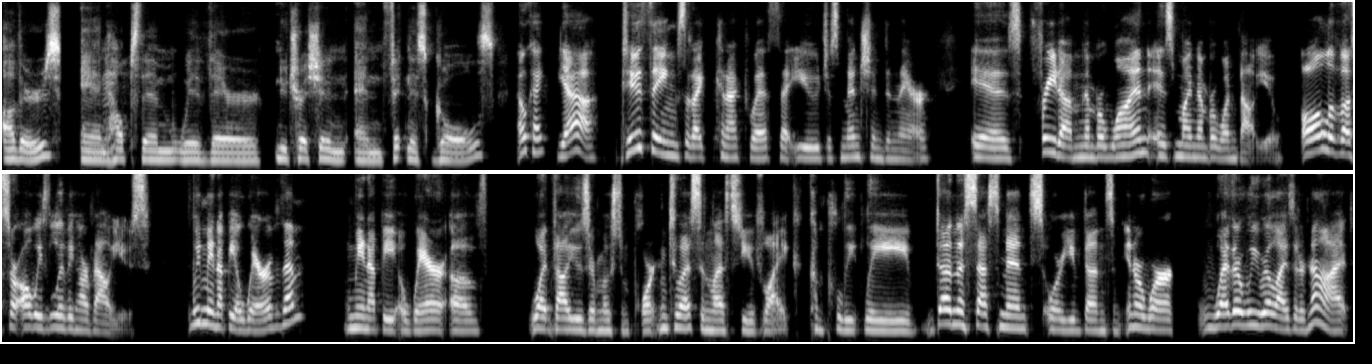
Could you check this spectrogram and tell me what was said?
others and mm-hmm. helps them with their nutrition and fitness goals. Okay. Yeah. Two things that I connect with that you just mentioned in there is freedom. Number one is my number one value. All of us are always living our values. We may not be aware of them. We may not be aware of what values are most important to us unless you've like completely done assessments or you've done some inner work. Whether we realize it or not,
